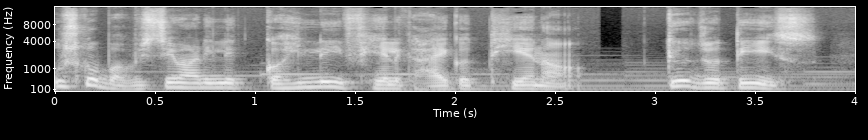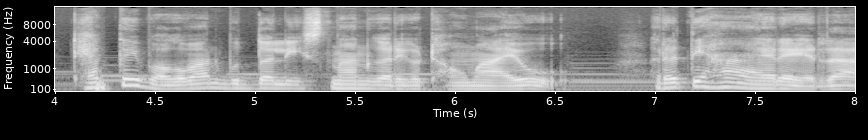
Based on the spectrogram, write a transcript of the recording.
उसको भविष्यवाणीले कहिल्यै फेल खाएको थिएन। त्यो ज्योतिष ठ्याक्कै भगवान् बुद्धले स्नान गरेको ठाउँमा आयो र त्यहाँ आएर हेर्दा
